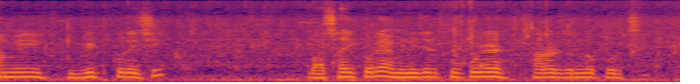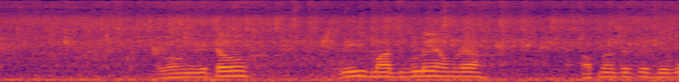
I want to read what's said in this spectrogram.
আমি ব্রিড করেছি। বাছাই করে আমি নিজের পুকুরে ছাড়ার জন্য করছি। এবং এটাও এই মাছগুলোই আমরা আপনাদেরকে দেব।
